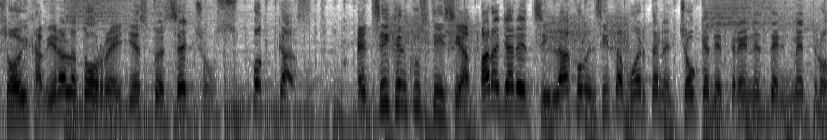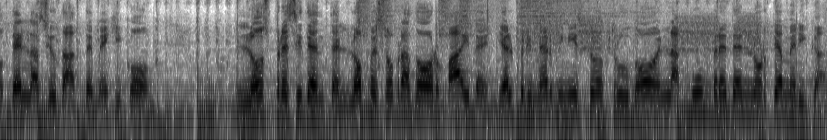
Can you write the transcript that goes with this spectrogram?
Soy Javier Alatorre y esto es Hechos Podcast. Exigen justicia para Yaretsi, la jovencita muerta en el choque de trenes del metro de la Ciudad de México. Los presidentes López Obrador, Biden y el primer ministro Trudeau en la cumbre de Norteamérica.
